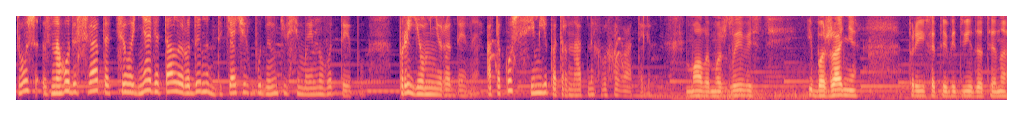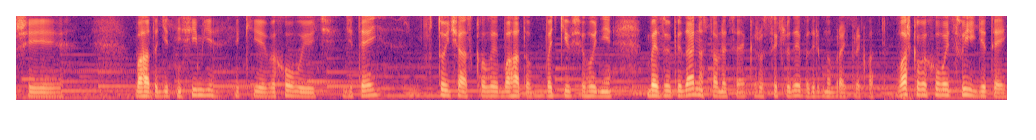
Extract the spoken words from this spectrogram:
Тож, з нагоди свята цього дня вітали родини дитячих будинків сімейного типу, прийомні родини, а також сім'ї патронатних вихователів. мали можливість і бажання приїхати відвідати наші багатодітні сім'ї, які виховують дітей. В той час, коли багато батьків сьогодні безвідповідально ставляться, я кажу, з цих людей потрібно брати приклад. Важко виховувати своїх дітей,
